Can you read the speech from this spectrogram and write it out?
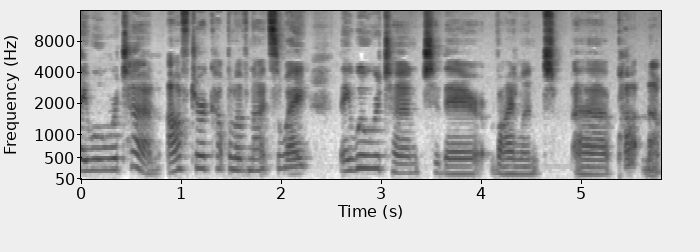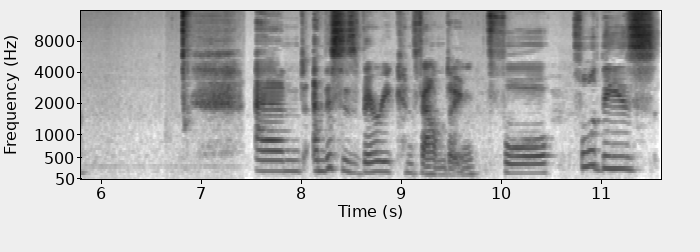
they will return after a couple of nights away. They will return to their violent uh, partner, and and this is very confounding for for these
